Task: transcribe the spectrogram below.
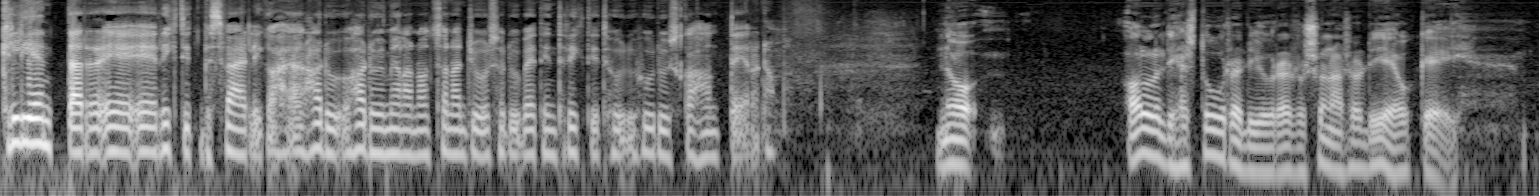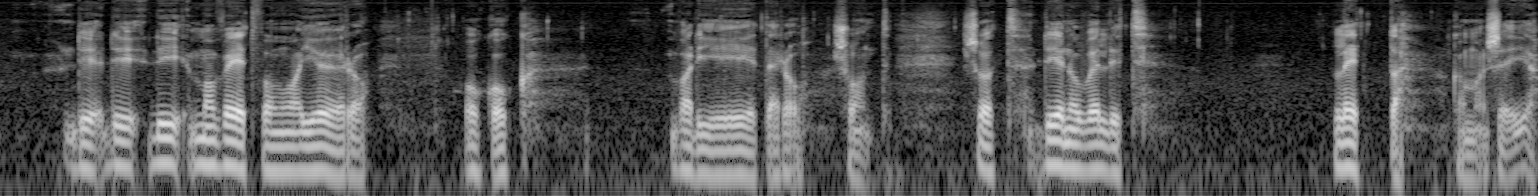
klienter är, är, riktigt besvärliga här? Har du, har du emellanåt sådana djur så du vet inte riktigt hur, hur du ska hantera dem? No, alla de här stora djuren och sådana så de är okej. De, de, de, man vet vad man gör och, och, och vad de äter och sånt. Så att de är nog väldigt lätta kan man säga.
